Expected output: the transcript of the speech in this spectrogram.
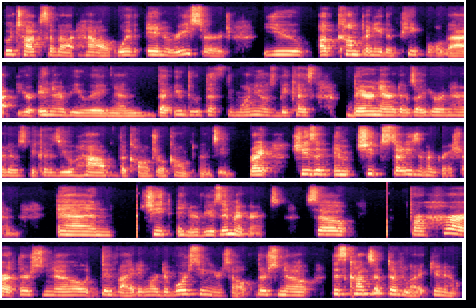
who talks about how within research you accompany the people that you're interviewing and that you do testimonials because their narratives are your narratives because you have the cultural competency right? She's an she studies immigration and she interviews immigrants. So for her there's no dividing or divorcing yourself. There's no this concept of like you know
